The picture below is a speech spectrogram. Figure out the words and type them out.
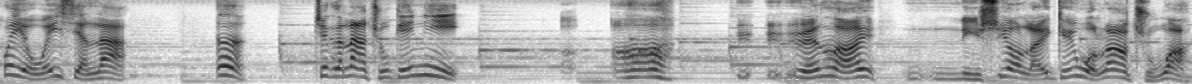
会有危险啦。嗯，这个蜡烛给你。啊。啊原原来你是要来给我蜡烛啊？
